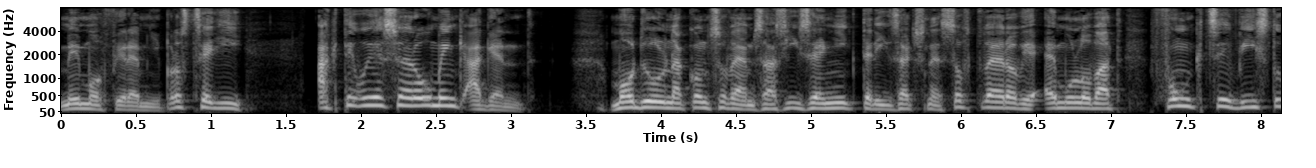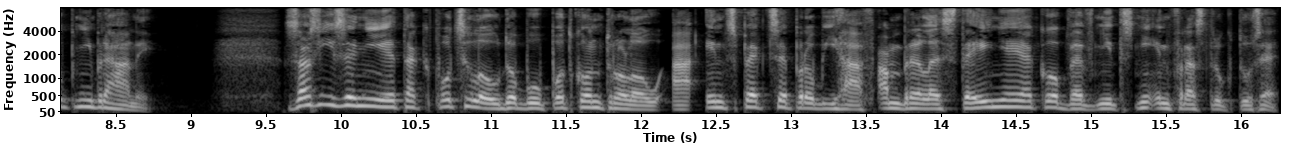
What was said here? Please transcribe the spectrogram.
mimo firemní prostředí, aktivuje se roaming agent. Modul na koncovém zařízení, který začne softwarově emulovat funkci výstupní brány. Zařízení je tak po celou dobu pod kontrolou a inspekce probíhá v Umbrelle stejně jako ve vnitřní infrastruktuře.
